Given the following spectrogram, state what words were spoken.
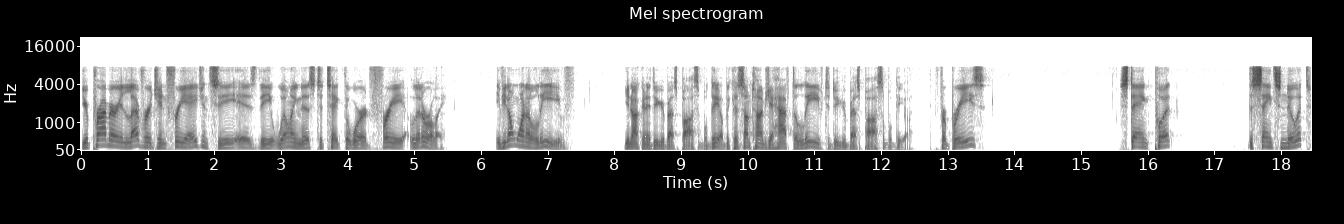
Your primary leverage in free agency is the willingness to take the word free literally. If you don't want to leave, you're not going to do your best possible deal because sometimes you have to leave to do your best possible deal. For Brees, staying put, the Saints knew it.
